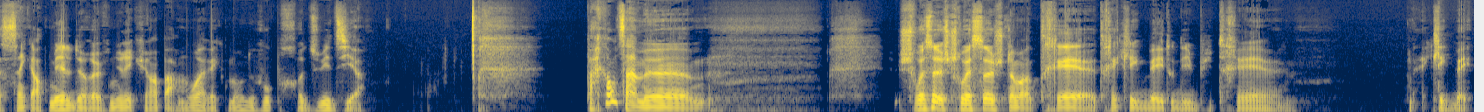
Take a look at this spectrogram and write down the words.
50 000 de revenus récurrents par mois avec mon nouveau produit d'IA. Par contre, ça me je trouvais ça, je trouvais ça justement très, très clickbait au début, très euh, ben, clickbait.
